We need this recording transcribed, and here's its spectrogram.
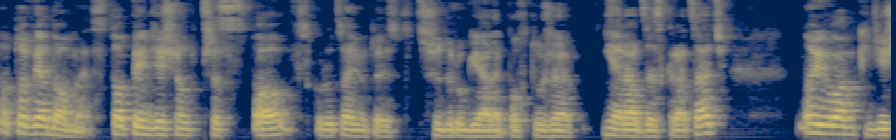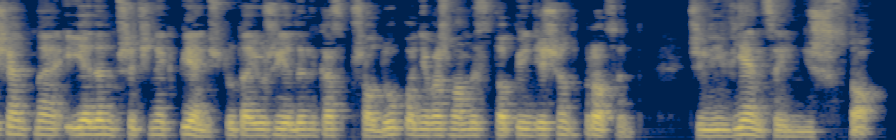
no to wiadomo, 150 przez 100 w skróceniu to jest 3 drugie, ale powtórzę, nie radzę skracać. No i ułamki dziesiętne 1,5, tutaj już jedynka z przodu, ponieważ mamy 150%, czyli więcej niż 100.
